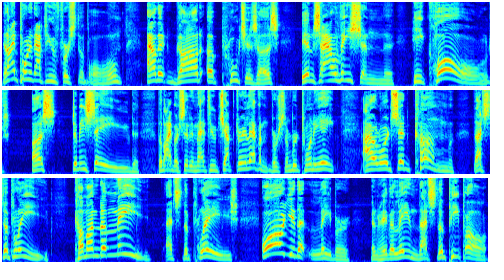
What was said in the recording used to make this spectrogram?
And I pointed out to you, first of all, how that God approaches us in salvation. He calls us to be saved. The Bible said in Matthew chapter 11, verse number 28, our Lord said, Come, that's the plea. Come unto me, that's the place. All ye that labor and heavy laden, that's the people.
